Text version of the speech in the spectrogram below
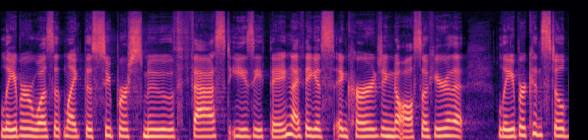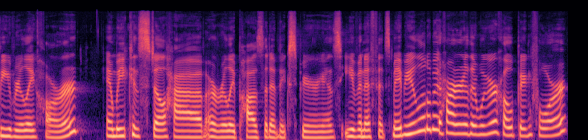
labor wasn't like this super smooth, fast, easy thing. I think it's encouraging to also hear that labor can still be really hard and we can still have a really positive experience, even if it's maybe a little bit harder than we were hoping for.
